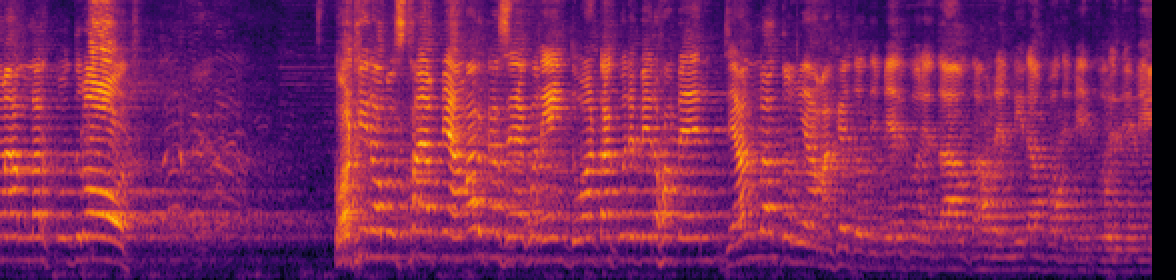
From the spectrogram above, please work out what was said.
আমার আল্লাহর কুদরত। কঠিন অবস্থায় আপনি আমার কাছে এখন এই দোয়াটা করে বের হবেন যে, আল্লাহ, তুমি আমাকে যদি বের করে দাও, তাহলে নিরাপদে বের করে দেবে।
